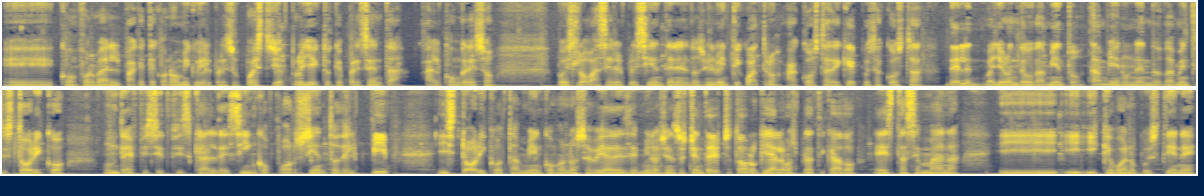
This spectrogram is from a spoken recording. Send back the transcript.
eh, conforme al paquete económico y el presupuesto y el proyecto que presenta al Congreso, pues lo va a hacer el presidente en el 2024. ¿A costa de qué? Pues a costa del mayor endeudamiento, también un endeudamiento histórico, un déficit fiscal de 5% del PIB, histórico también como no se veía desde 1988, todo lo que ya le hemos platicado esta semana y, que bueno, pues tiene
